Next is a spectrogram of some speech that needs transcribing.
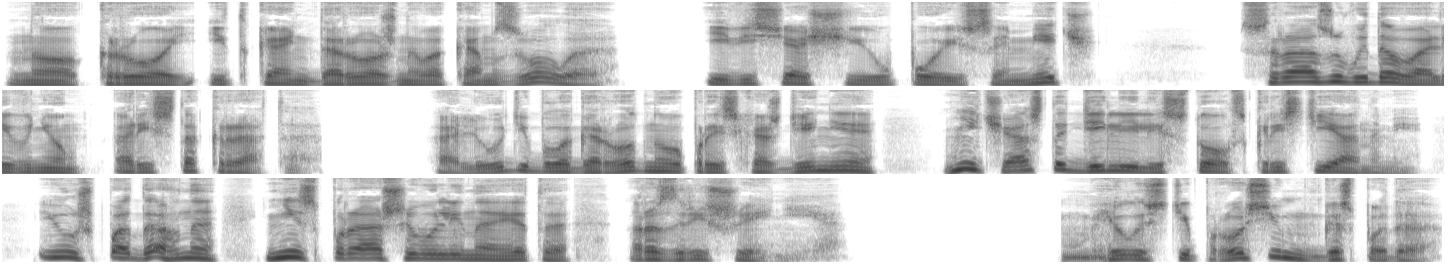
Но крой и ткань дорожного камзола и висящий у пояса меч сразу выдавали в нем аристократа. А люди благородного происхождения — не часто делили стол с крестьянами и уж подавно не спрашивали на это разрешения. «Милости просим, господа!»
